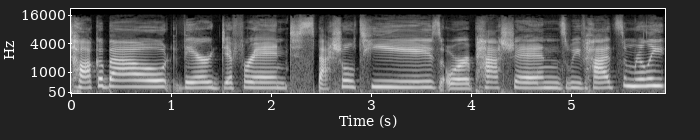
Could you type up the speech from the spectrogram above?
talk about their different specialties or passions. We've had some really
